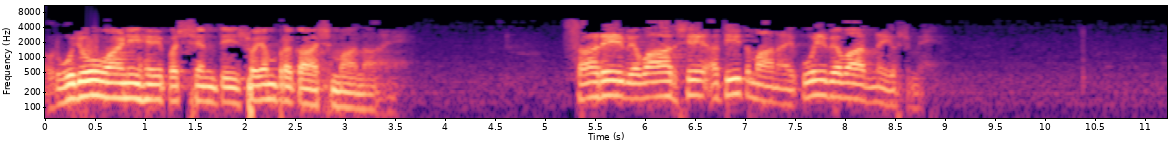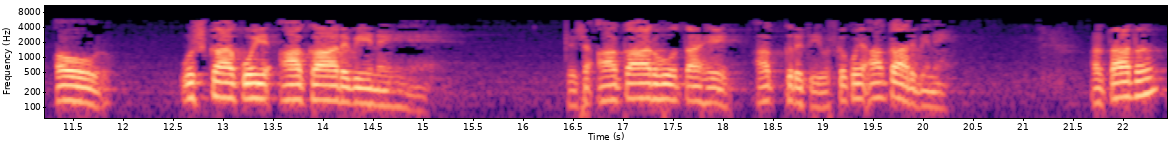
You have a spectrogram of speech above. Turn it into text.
और वो जो वाणी है पश्यंती स्वयं प्रकाश माना है। सारे व्यवहार से अतीत माना है। कोई व्यवहार नहीं उसमें। और उसका कोई आकार भी नहीं है। जैसे आकार होता है, आकृति, उसका कोई आकार भी नहीं। अर्थात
